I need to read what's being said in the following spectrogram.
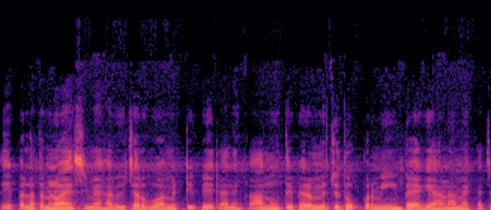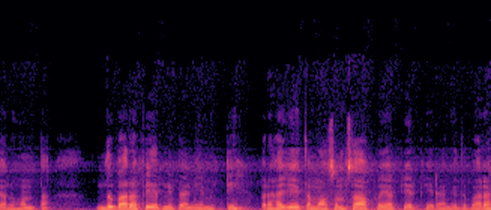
ਤੇ ਪਹਿਲਾਂ ਤਾਂ ਮੈਨੂੰ ਐਂ ਸੀ, ਮੈਂ ਕਿਹਾ ਵੀ ਚਲ ਗੋਹਾ ਮਿੱਟੀ ਫੇਰਿਆਂ ਦੇ ਕਾਹਨੂੰ ਤੇ ਫਿਰ ਮੈਂ ਜਦੋਂ ਉੱਪਰ ਮੀਂਹ ਪੈ ਗਿਆ ਹਨਾ ਮੈਂ ਕਿਹਾ ਚੱਲ ਹੁਣ ਤਾਂ ਦੁਬਾਰਾ ਫੇਰਨੀ ਪੈਣੀ ਹੈ ਮਿੱਟੀ, ਪਰ ਹਜੇ ਤਾਂ ਮੌਸਮ ਸਾਫ਼ ਹੋਇਆ, ਫਿਰ ਫੇਰਾਂਗੇ ਦੁਬਾਰਾ।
